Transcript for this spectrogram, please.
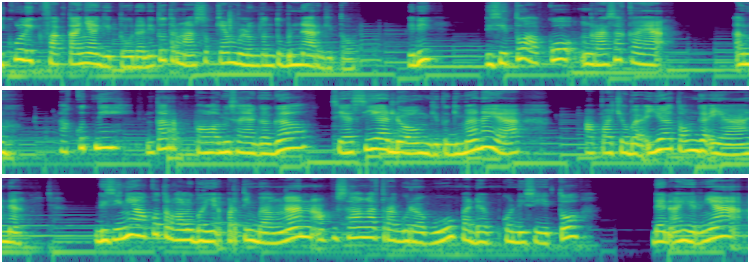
dikulik faktanya gitu dan itu termasuk yang belum tentu benar gitu jadi di situ aku ngerasa kayak aduh takut nih. Ntar kalau misalnya gagal sia-sia dong gitu. Gimana ya? Apa coba iya atau enggak ya? Nah di sini aku terlalu banyak pertimbangan. Aku sangat ragu-ragu pada kondisi itu. Dan akhirnya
